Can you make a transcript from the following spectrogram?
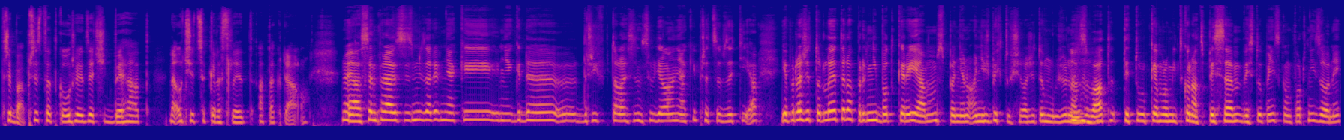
Třeba přestat kouřit, začít běhat, naučit se kreslit a tak dál. No já jsem právě si mě tady v nějaký někde eh, dřív ptala, že jsem si udělala nějaký předsevzetí a je pravda, že tohle je teda první bod, který já mám splněno, aniž bych tušila, že to můžu nazvat mm-hmm. titulkem lomítko nadpisem vystoupení z komfortní zóny,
